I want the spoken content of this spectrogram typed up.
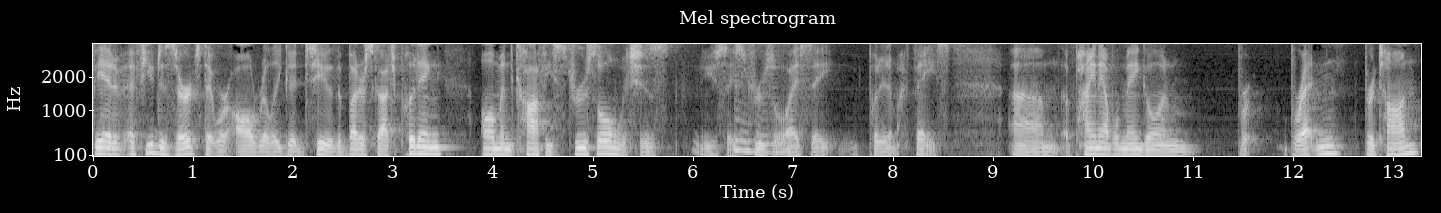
they had a few desserts that were all really good too. The butterscotch pudding, almond coffee streusel, which is, you say Mm-hmm. streusel, I say put it in my face. Um, a pineapple mango and bre- Breton, Breton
